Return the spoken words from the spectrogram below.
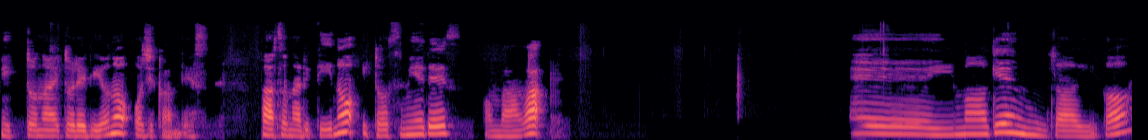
Midnight Radio のお時間です。パーソナリティの伊藤すみえです。こんばんは。えー、今現在が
